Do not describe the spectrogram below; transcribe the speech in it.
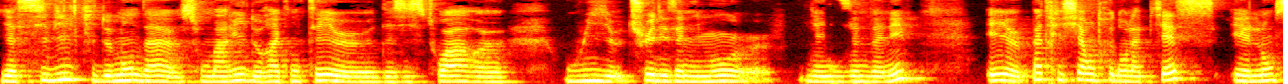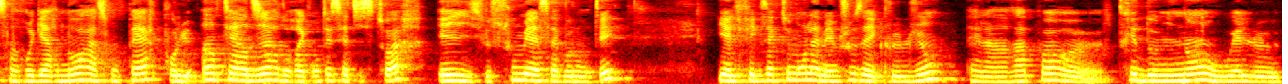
il y a Sibyl qui demande à son mari de raconter euh, des histoires où il tuait des animaux il y a une dizaine d'années. Et Patricia entre dans la pièce et elle lance un regard noir à son père pour lui interdire de raconter cette histoire et il se soumet à sa volonté. Et elle fait exactement la même chose avec le lion. Elle a un rapport très dominant où elle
